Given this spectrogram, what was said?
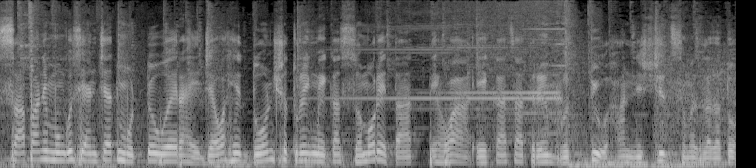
साप आणि मुंगूस यांच्यात मोठं वैर आहे जेव्हा हे दोन शत्रू एकमेकांसमोर येतात तेव्हा एकाचा तरी मृत्यू हा निश्चित समजला जातो.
